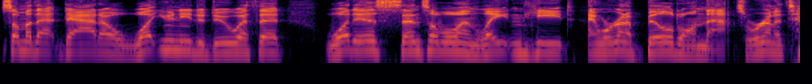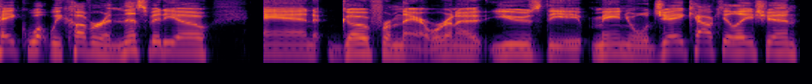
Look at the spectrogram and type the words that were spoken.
some of that data, what you need to do with it, what is sensible and latent heat, and we're going to build on that. So we're going to take what we cover in this video and go from there. We're going to use the manual J calculation,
